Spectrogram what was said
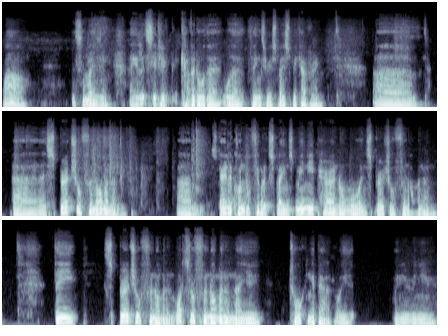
Wow, that's amazing. Okay, let's see if you've covered all the all the things we were supposed to be covering. Um, uh, the spiritual phenomenon. Um, scalar quantum field explains many paranormal and spiritual phenomenon. The spiritual phenomenon. What sort of phenomenon are you talking about, or you, when you when you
